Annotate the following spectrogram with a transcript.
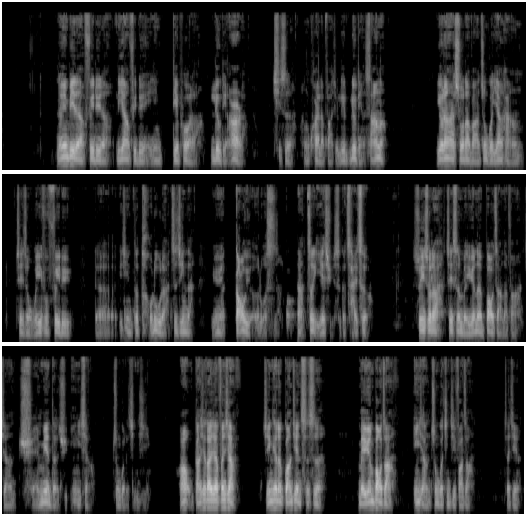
人民币的汇率呢？离岸汇率已经跌破了六点二了，其实很快了吧，就六六点三了。有人还说了吧，中国央行这种维护汇率的已经都投入了资金的远远高于俄罗斯，但这也许是个猜测。所以说呢，这次美元的暴涨的话，将全面的去影响中国的经济。好，感谢大家分享。今天的关键词是美元暴涨影响中国经济发展。再见。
